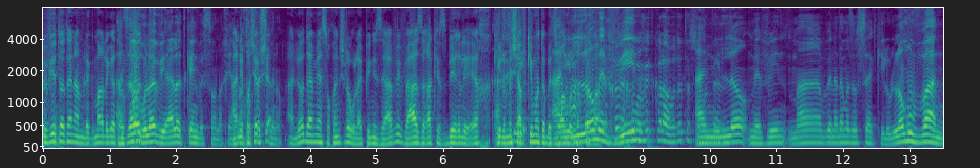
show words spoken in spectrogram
הביא את טוטנאם, לגמר ליגת עזוב, האלופות. הוא לא הביא, היה לו את קיין וסון, אחי. אני אני לא חושב ש... אני לא יודע מי הסוכן שלו, אולי פיני זהבי, ואז זה רק יסביר לי איך כאילו משווקים אותו בצורה אני כל כך לא טובה. מבין, כל העבודות השונות אני? לא מבין מה הבן אדם הזה עושה, כאילו, לא מובן.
